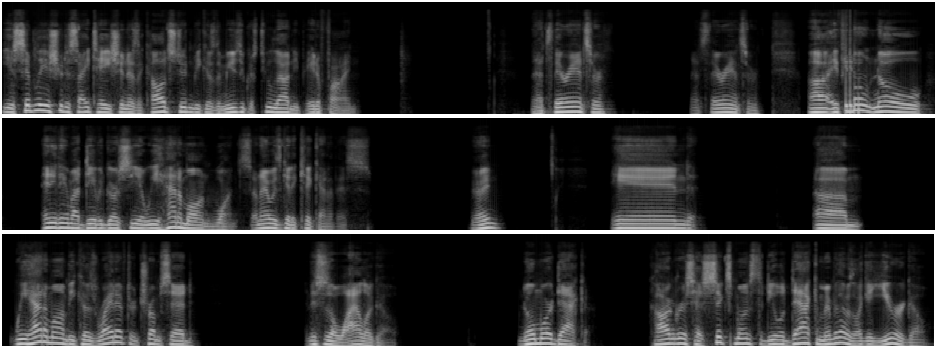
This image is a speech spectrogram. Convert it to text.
he has simply issued a citation as a college student because the music was too loud and he paid a fine. That's their answer. That's their answer. Uh, if you don't know anything about David Garcia, we had him on once, and I always get a kick out of this. Right? And um, we had him on because right after Trump said, and this is a while ago, no more DACA. Congress has six months to deal with DACA. Remember, that was like a year ago.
